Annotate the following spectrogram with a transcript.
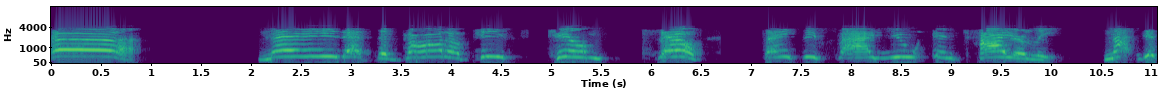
ah, may that the God of peace himself sanctify you entirely. Not this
